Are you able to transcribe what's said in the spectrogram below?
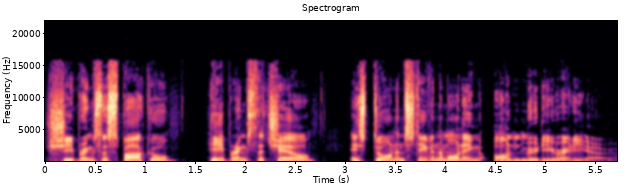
She brings the sparkle, he brings the chill. It's Dawn and Steve in the morning on Moody Radio.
